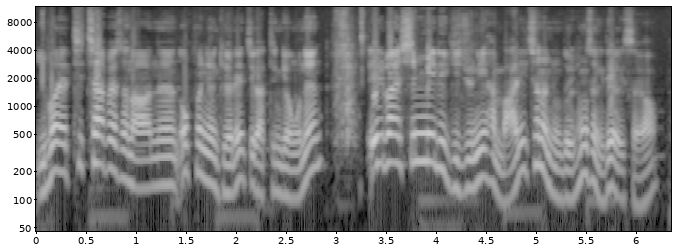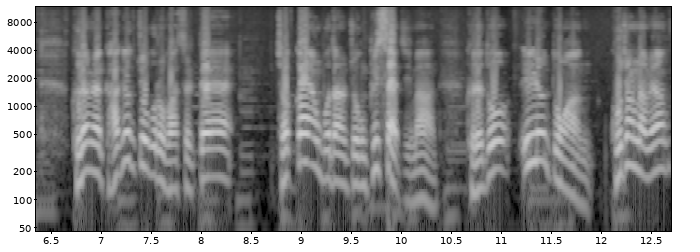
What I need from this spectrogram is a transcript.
이번에 티찹에서 나오는 오픈형 기어렌즈 같은 경우는 일반 10mm 기준이 한 12,000원 정도 형성이 되어 있어요. 그러면 가격적으로 봤을 때 저가형보다는 조금 비싸지만 그래도 1년 동안 고장나면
